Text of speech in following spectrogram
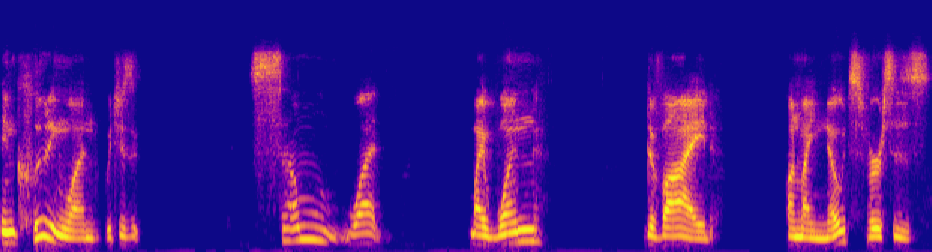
including one which is somewhat my one divide on my notes versus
